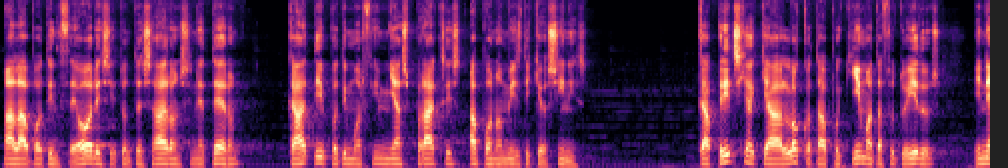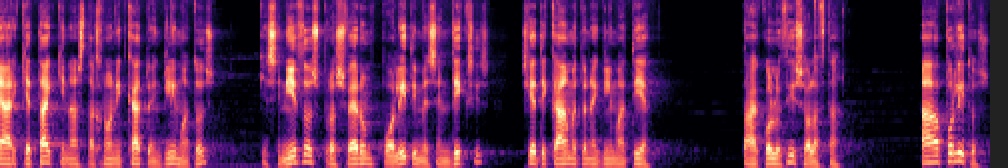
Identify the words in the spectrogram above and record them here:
αλλά από την θεώρηση των τεσσάρων συνεταίρων κάτι υπό τη μορφή μιας πράξης απονομής δικαιοσύνης. Καπρίτσια και αλόκοτα αποκοίηματα αυτού του είδους είναι αρκετά κοινά στα χρονικά του εγκλήματος και συνήθως προσφέρουν πολύτιμες ενδείξεις σχετικά με τον εγκληματία. Τα ακολουθείς όλα αυτά. Απολύτως.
